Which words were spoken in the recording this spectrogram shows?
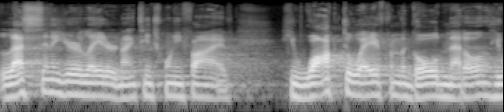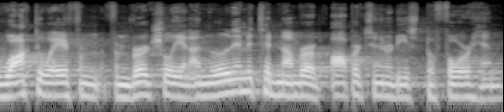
less than a year later, 1925, he walked away from the gold medal. He walked away from, from virtually an unlimited number of opportunities before him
